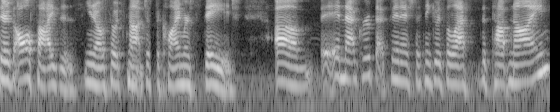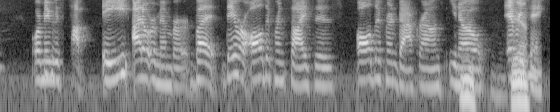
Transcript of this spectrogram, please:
there's all sizes, you know, so it's not just a climber stage. Um, in that group that finished, I think it was the last, the top nine, or maybe it was top eight. I don't remember, but they were all different sizes, all different backgrounds, you know, everything. It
